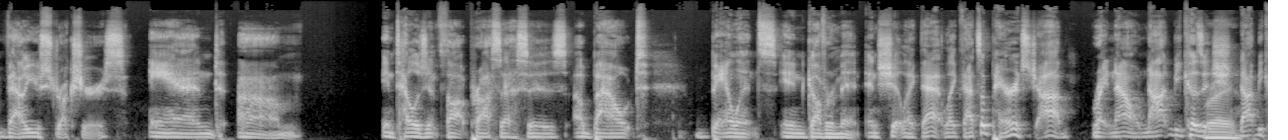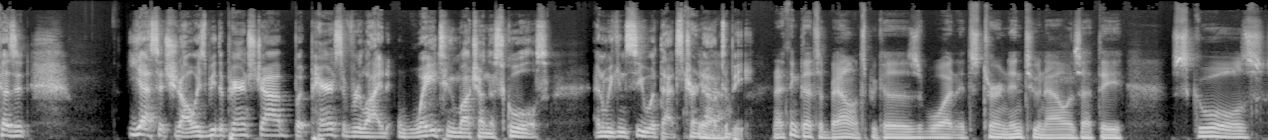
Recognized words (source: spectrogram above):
value structures and um, intelligent thought processes about balance in government and shit like that. Like that's a parent's job right now, not because it, sh- Right. not because it. Yes, it should always be the parents' job, but parents have relied way too much on the schools, and we can see what that's turned Yeah. out to be. And I think that's a balance because what it's turned into now is that the schools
